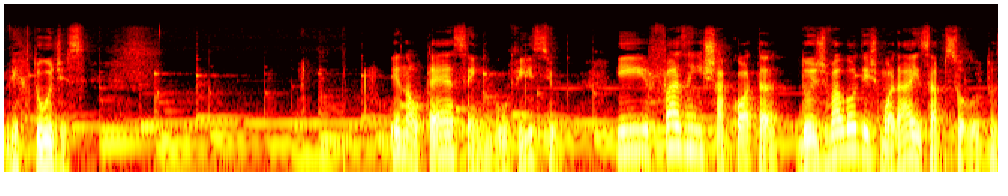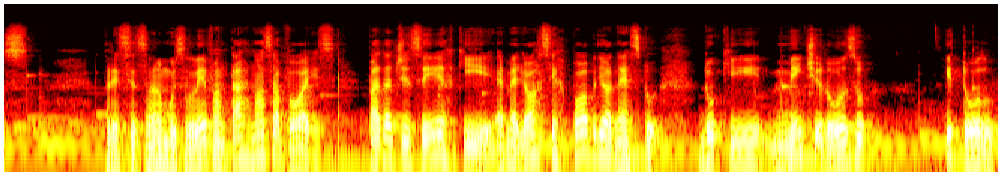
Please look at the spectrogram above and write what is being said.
virtudes. Enaltecem o vício e fazem chacota dos valores morais absolutos. Precisamos levantar nossa voz para dizer que é melhor ser pobre e honesto do que mentiroso e tolo.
